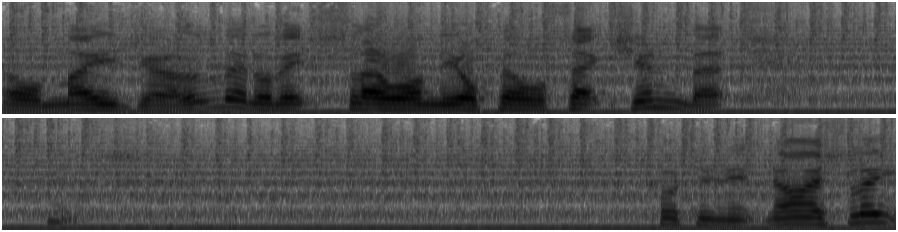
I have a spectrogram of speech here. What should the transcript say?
Old Major a little bit slow on the uphill section, but putting it nicely.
